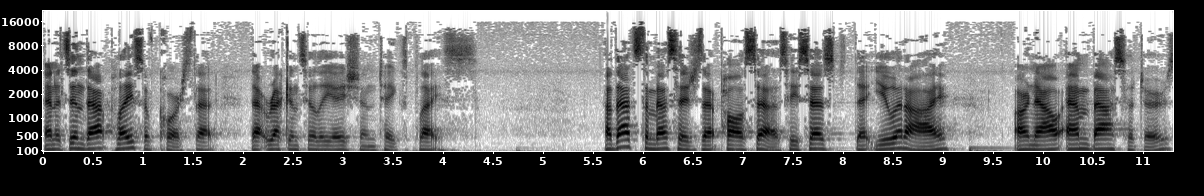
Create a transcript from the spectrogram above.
And it's in that place, of course, that, that reconciliation takes place. Now, that's the message that Paul says. He says that you and I are now ambassadors,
